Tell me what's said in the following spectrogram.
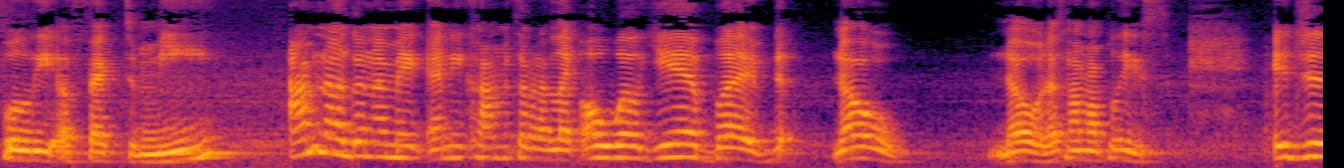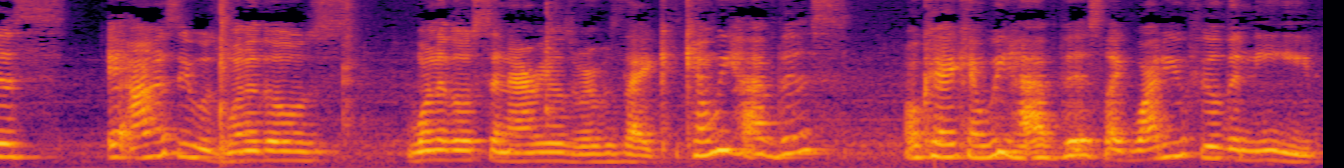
fully affect me i'm not gonna make any comments about it like oh well yeah but no no that's not my place it just it honestly was one of those one of those scenarios where it was like can we have this okay can we have this? Like why do you feel the need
